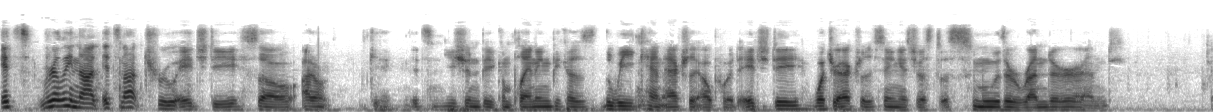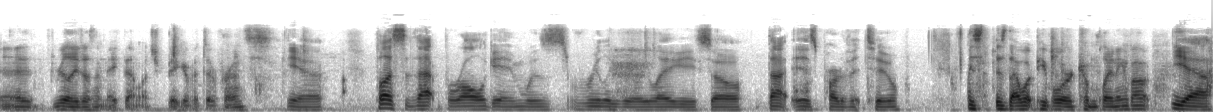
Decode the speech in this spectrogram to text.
it's really not it's not true HD, so I don't it's you shouldn't be complaining because the Wii can't actually output HD. What you're actually seeing is just a smoother render and it really doesn't make that much big of a difference. Yeah. Plus, that brawl game was really, really laggy, so that is part of it too. Is is that what people were complaining about? Yeah.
